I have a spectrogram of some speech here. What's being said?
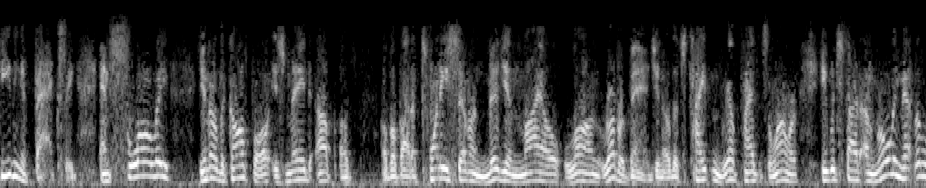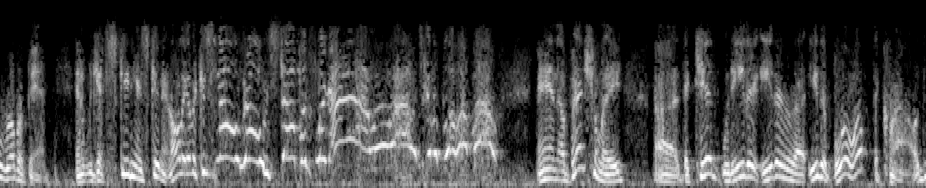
peeling it back, see, and slowly, you know, the golf ball is made up of of about a 27 million mile long rubber band, you know, that's tightened real tight, it's a long one. He would start unrolling that little rubber band, and it would get skinnier and skinnier. And all the other kids, no, no, stop it, flick, ah, oh, oh, it's going to blow up, oh. And eventually, uh, the kid would either either uh, either blow up the crowd,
